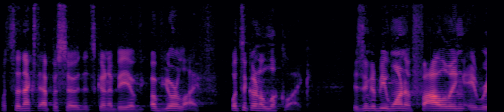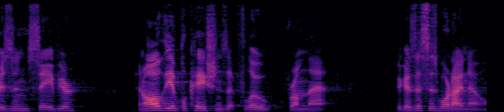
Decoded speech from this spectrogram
What's the next episode that's going to be of, of your life? What's it going to look like? Is it going to be one of following a risen Savior? and all the implications that flow from that. Because this is what I know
